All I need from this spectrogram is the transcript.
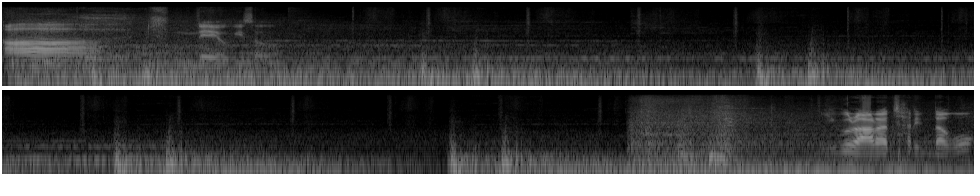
아 죽네 여기서. 이걸 알아차린다고?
